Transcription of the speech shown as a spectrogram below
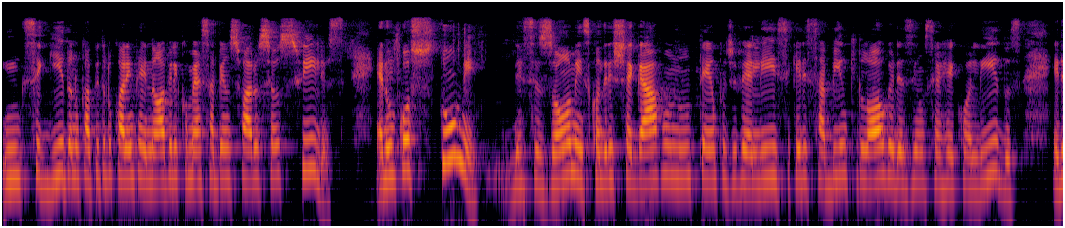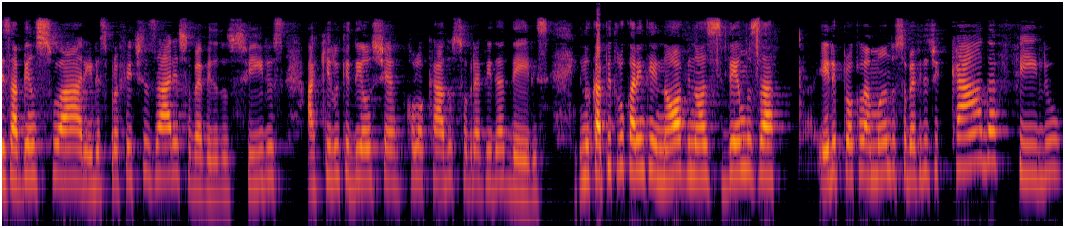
Em seguida, no capítulo 49, ele começa a abençoar os seus filhos. Era um costume desses homens, quando eles chegavam num tempo de velhice, que eles sabiam que logo eles iam ser recolhidos, eles abençoarem, eles profetizarem sobre a vida dos filhos aquilo que Deus tinha colocado sobre a vida deles. E no capítulo 49, nós vemos a, ele proclamando sobre a vida de cada filho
